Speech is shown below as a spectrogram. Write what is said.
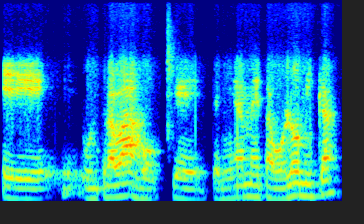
eh, un trabajo que tenía metabolómica,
